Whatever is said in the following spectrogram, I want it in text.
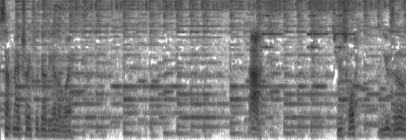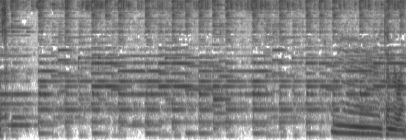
something actually if we go the other way. Ah. It's useful. Use those. And time to run.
